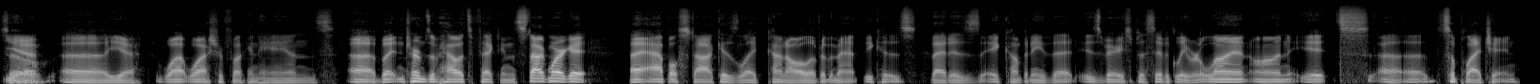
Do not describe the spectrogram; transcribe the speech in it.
So, Yeah. uh, yeah, wa- wash your fucking hands. Uh, but in terms of how it's affecting the stock market, uh, Apple stock is like kind of all over the map because that is a company that is very specifically reliant on its uh, supply chain.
